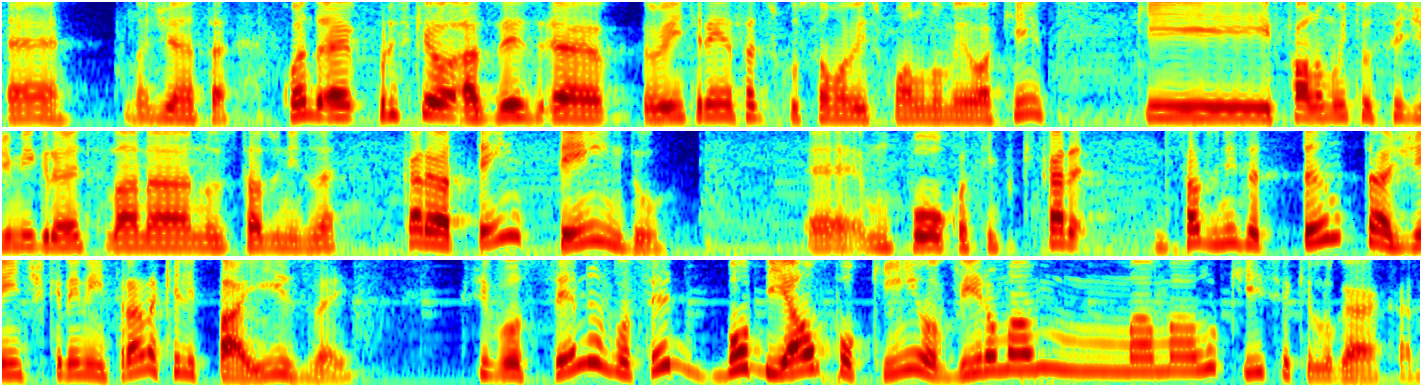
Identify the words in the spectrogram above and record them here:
É, não adianta. Quando, é, por isso que eu, às vezes, é, eu entrei nessa discussão uma vez com um aluno meu aqui, que fala muito de imigrantes lá na, nos Estados Unidos, né? Cara, eu até entendo é, um pouco, assim, porque, cara, nos Estados Unidos é tanta gente querendo entrar naquele país, velho, que se você não você bobear um pouquinho, vira uma, uma maluquice aquele lugar, cara.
